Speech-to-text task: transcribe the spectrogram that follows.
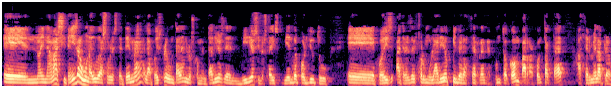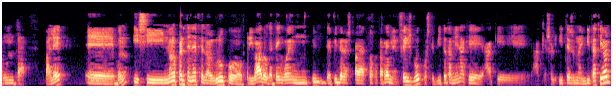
Eh, no hay nada más. Si tenéis alguna duda sobre este tema, la podéis preguntar en los comentarios del vídeo si lo estáis viendo por YouTube. Eh, podéis a través del formulario pildoracrm.com barra contactar hacerme la pregunta, ¿vale? Eh, bueno, y si no perteneces al grupo privado que tengo en, de píldoras para Zoho CRM en Facebook, pues te invito también a que, a que, a que solicites una invitación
